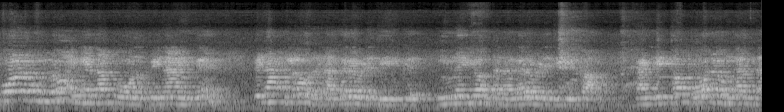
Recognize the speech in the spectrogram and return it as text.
போறவங்களும் அங்கே தான் போகணும் பினாங்கு பினாங்கில் ஒரு நகர விடுதி இருக்கு. இன்னைக்கும் அந்த நகர விடுதி இருக்கா? கண்டிப்பா போறவங்க அந்த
